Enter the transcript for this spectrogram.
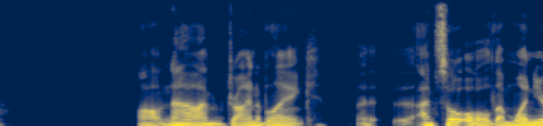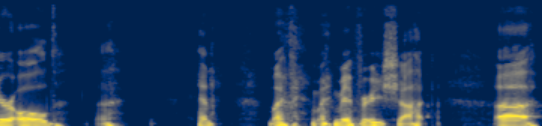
oh, now I'm drawing a blank. Uh, I'm so old. I'm one year old, uh, and my my memory shot. Uh,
